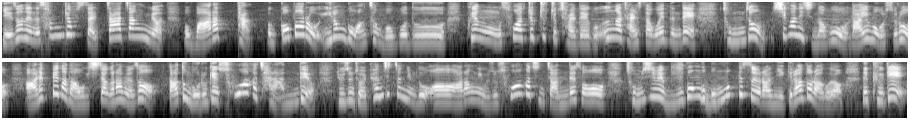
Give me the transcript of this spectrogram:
예전에는 삼겹살, 짜장면, 어, 마라탕, 어, 꿔바로 이런 거 왕창 먹어도 그냥 소화 쭉쭉쭉 잘 되고 응아 잘 싸고 했는데 점점 시간이 지나고 나이 먹을수록 아랫배가 나오기 시작을 하면서 나도 모르게 소화가 잘 안 돼요. 요즘 저희 편집자님도 아 아랑님 요즘 소화가 진짜 안 돼서 점심에 무거운 거 못 먹겠어요 라는 얘기를 하더라고요. 근데 그게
